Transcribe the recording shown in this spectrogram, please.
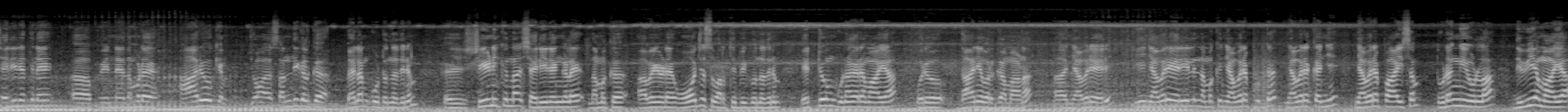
ശരീരത്തിലെ പിന്നെ നമ്മുടെ ആരോഗ്യം സന്ധികൾക്ക് ബലം കൂട്ടുന്നതിനും ക്ഷീണിക്കുന്ന ശരീരങ്ങളെ നമുക്ക് അവയുടെ ഓജസ് വർദ്ധിപ്പിക്കുന്നതിനും ഏറ്റവും ഗുണകരമായ ഒരു ധാന്യവർഗമാണ് ഞവരയരി. ഈ ഞവരയരിയിൽ നമുക്ക് ഞവരപ്പുട്ട് ഞവരക്കഞ്ഞി ഞവരപ്പായസം തുടങ്ങിയുള്ള ദിവ്യമായ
